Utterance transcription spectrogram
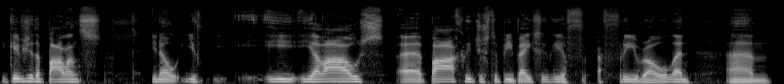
he gives you the balance. You know, you he he allows uh, Barkley just to be basically a, f- a free role and um,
